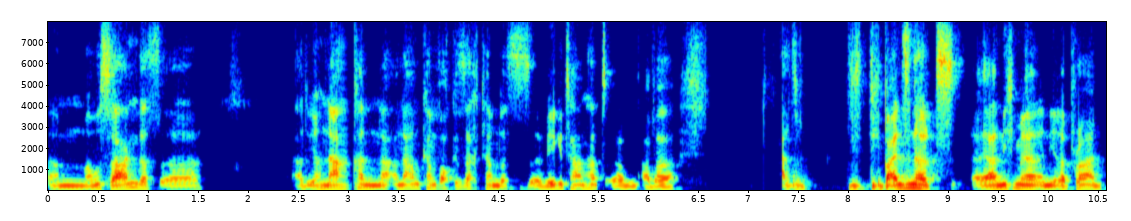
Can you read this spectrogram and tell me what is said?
Ähm, man muss sagen, dass äh, also die nach, nach, nach, dem Kampf auch gesagt haben, dass es äh, wehgetan hat. Ähm, aber also die, die beiden sind halt äh, ja nicht mehr in ihrer Prime.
